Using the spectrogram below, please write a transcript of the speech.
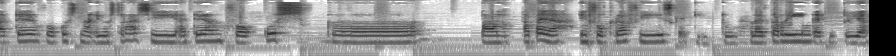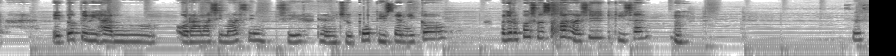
ada yang fokus nah ilustrasi ada yang fokus ke apa ya infografis kayak gitu. Lettering kayak gitu ya. Itu pilihan orang masing-masing sih. Dan juga desain itu menurutku susah nggak sih desain? Hmm. Sus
